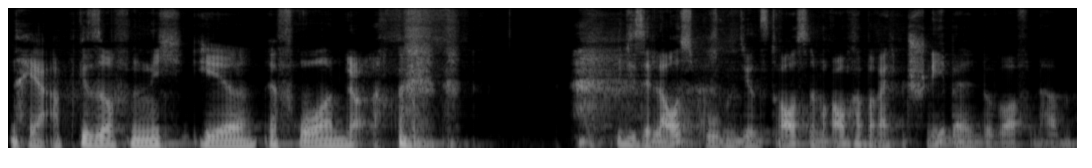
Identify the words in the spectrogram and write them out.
Naja, abgesoffen, nicht eher erfroren. Ja. Wie diese Lausbuben, die uns draußen im Raucherbereich mit Schneebällen beworfen haben.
